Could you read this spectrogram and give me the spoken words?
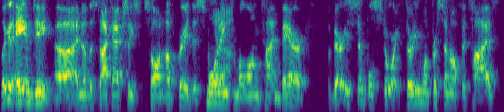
look at amd uh, i know the stock actually saw an upgrade this morning yeah. from a long time bear a very simple story 31% off its highs.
